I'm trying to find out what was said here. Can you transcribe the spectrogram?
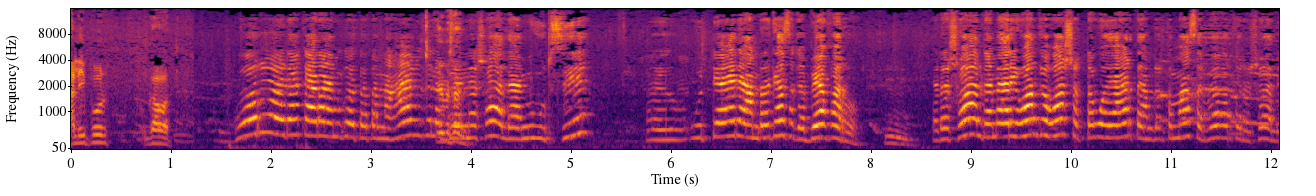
আলিপুর গাঁৱত। গরু এটা কারা আমি কইতাম না হাই বুঝলে সকালে আমি উঠছি। উঠতে আমরা গেছে গা ব্যাপারও এটা সকালটা আমি আরে হরকে হসটা ওই হারতে আমরা তো মাছের ব্যবহার করে সকালে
